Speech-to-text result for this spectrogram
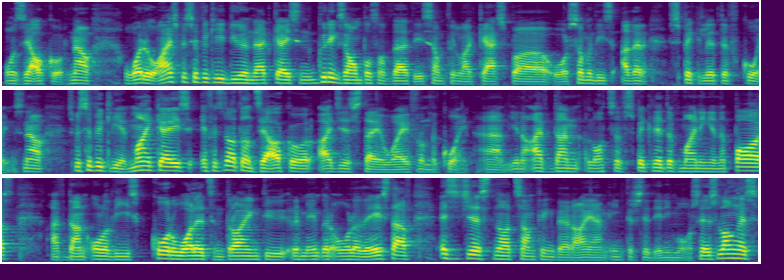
or zelcore now what do i specifically do in that case? And good examples of that is something like Kaspa or some of these other speculative coins. Now specifically in my case if it's not on zelcore i just stay away from the coin. Um, you know, I've done lots of speculative mining in the past. I've done all of these core wallets and trying to remember all of their stuff. It's just not something that I am interested anymore. So as long as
